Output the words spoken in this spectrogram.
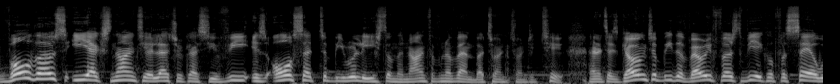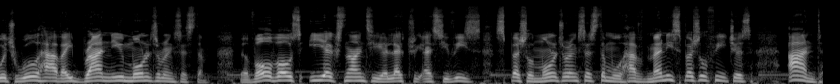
Volvo's EX90 electric SUV is all set to be released on the 9th of November 2022, and it is going to be the very first vehicle for sale which will have a brand new monitoring system. The Volvo's EX90 electric SUV's special monitoring system will have many special features and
